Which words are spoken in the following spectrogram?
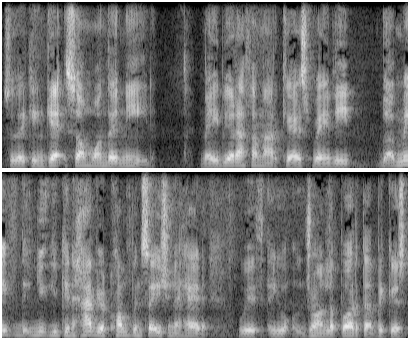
so they can get someone they need? Maybe Rafa Marquez, maybe, uh, maybe you, you can have your compensation ahead with Joan Laporta because,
